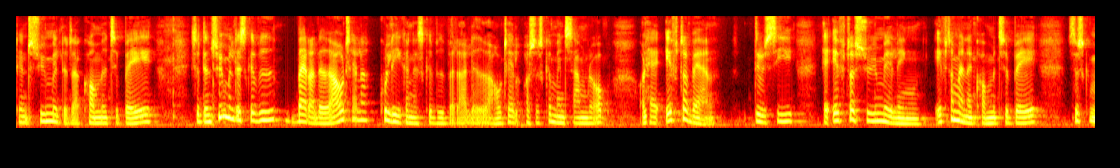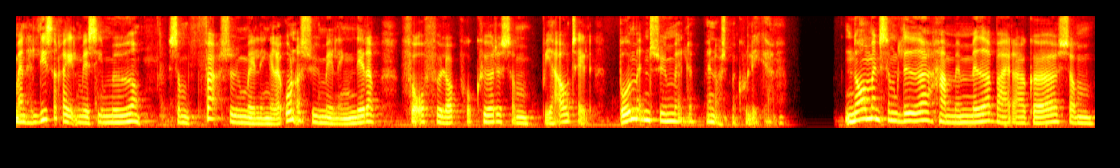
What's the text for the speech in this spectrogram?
den sygemeldte, der er kommet tilbage. Så den sygemeldte skal vide, hvad der er lavet aftaler, kollegerne skal vide, hvad der er lavet aftaler, og så skal man samle op og have efterværn. Det vil sige, at efter sygemeldingen, efter man er kommet tilbage, så skal man have lige så regelmæssige møder som før sygemeldingen eller under sygemeldingen, netop for at følge op på at køre det, som vi har aftalt, både med den sygemeldte, men også med kollegaerne. Når man som leder har med medarbejdere at gøre, som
